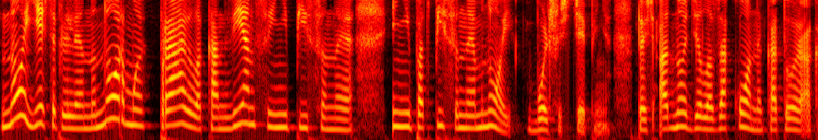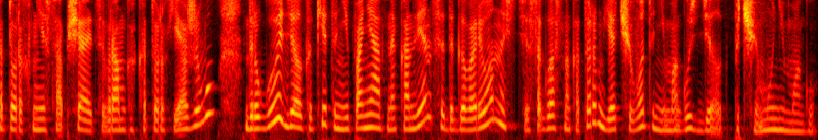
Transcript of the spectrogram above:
Но есть определенные нормы, правила, конвенции неписанные и не подписанные мной в большей степени. То есть одно дело законы, которые, о которых мне сообщается, в рамках которых я живу, другое дело какие-то непонятные конвенции, договоренности, согласно которым я чего-то не могу сделать. Почему не могу?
